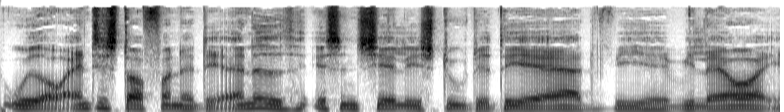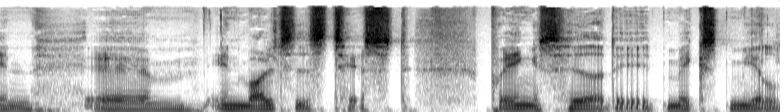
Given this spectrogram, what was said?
ud over antistofferne, det andet essentielle i studiet, det er, at vi, øh, vi laver en, øhm, en måltidstest. På engelsk hedder det et Mixed Meal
